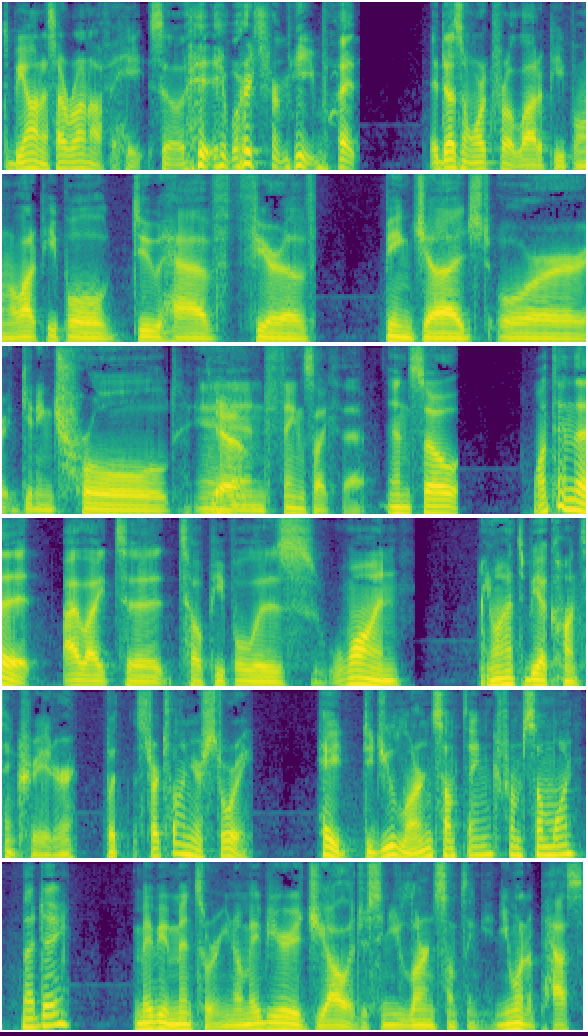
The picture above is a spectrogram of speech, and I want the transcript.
to be honest, I run off of hate. So it works for me. But it doesn't work for a lot of people and a lot of people do have fear of being judged or getting trolled and Yeah. things like that. And so one thing that i like to tell people is one you don't have to be a content creator but start telling your story. Hey did you learn something from someone that day? Maybe a mentor you know maybe you're a geologist and you learned something and you want to pass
